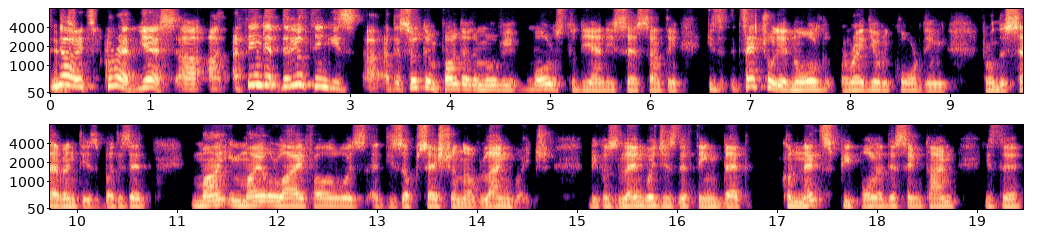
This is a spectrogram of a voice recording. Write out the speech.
no, it's correct. Yes, uh, I, I, think that the real thing is uh, at a certain point of the movie, almost to the end, he says something. It's, it's actually an old radio recording from the seventies, but he said, "My in my whole life, I always had this obsession of language, because language is the thing that connects people. At the same time, is the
